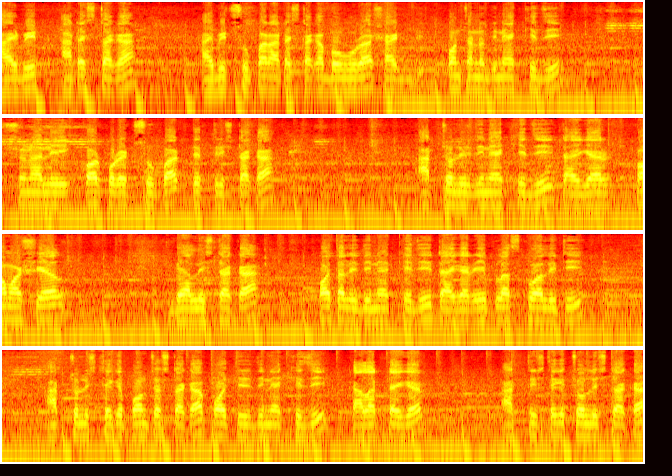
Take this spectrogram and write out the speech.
হাইব্রিড আঠাশ টাকা, হাইব্রিড সুপার আঠাশ টাকা, বগুড়া ষাট পঞ্চান্ন দিনে এক কেজি। সোনালি কর্পোরেট সুপার তেত্রিশ টাকা, আটচল্লিশ দিনে এক কেজি। টাইগার কমার্শিয়াল বিয়াল্লিশ টাকা, পঁয়তাল্লিশ দিনে এক কেজি। টাইগার এ প্লাস কোয়ালিটি আটচল্লিশ থেকে পঞ্চাশ টাকা, পঁয়ত্রিশ দিনে এক কেজি, কালার টাইগার, আটত্রিশ থেকে চল্লিশ টাকা,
